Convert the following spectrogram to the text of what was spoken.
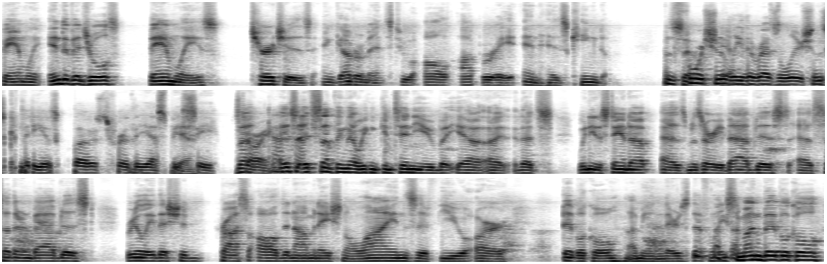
family individuals, families, churches, and governments to all operate in his kingdom. Unfortunately, yeah. the resolutions committee is closed for the SBC. But Sorry. It's, it's something that we can continue, but yeah, uh, that's we need to stand up as Missouri Baptist, as Southern Baptist. Really, this should cross all denominational lines. If you are biblical, I mean, there's definitely some unbiblical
